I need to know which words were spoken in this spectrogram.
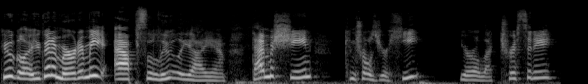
Google, are you going to murder me? Absolutely I am. That machine controls your heat, your electricity,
